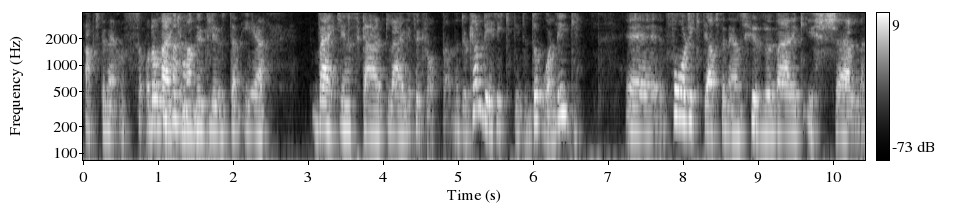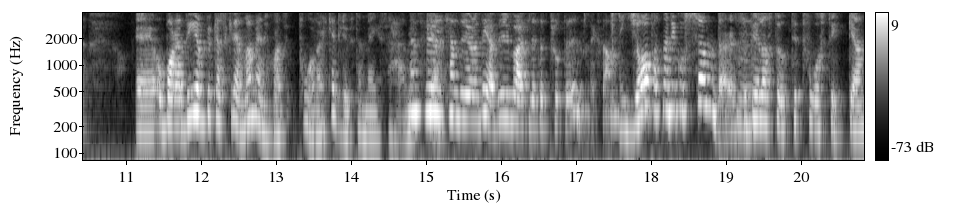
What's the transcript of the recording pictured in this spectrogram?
abstinens och då märker man hur gluten är verkligen skarpt läge för kroppen. Du kan bli riktigt dålig. Eh, få riktig abstinens, huvudvärk, yrsel. Eh, och bara det brukar skrämma människor att påverka gluten mig så här mycket. Men hur kan du göra det? Det är ju bara ett litet protein liksom. Ja, fast när det går sönder mm. så delas det upp till två stycken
